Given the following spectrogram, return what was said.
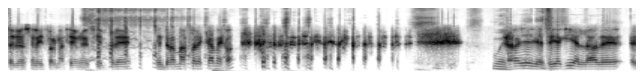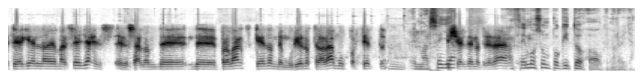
pero si la información es siempre, mientras más fresca, mejor. Bueno, Oye, yo estoy aquí al lado de, estoy aquí al lado de Marsella, en, en el salón de, de Provence, que es donde murió Nostradamus, por cierto, mm, en Marsella Michel de Notre Dame. hacemos un poquito, oh, qué maravilla,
